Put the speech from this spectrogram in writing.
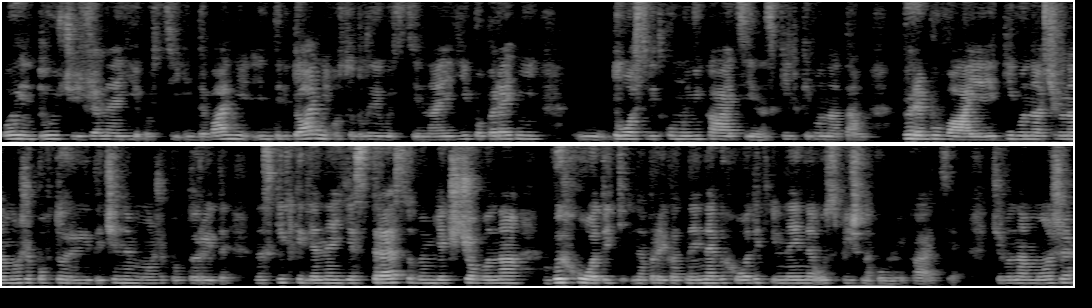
орієнтуючись вже на її ось ці індивідуальні, індивідуальні особливості, на її попередній досвід комунікації, наскільки вона там перебуває, які вона, чи вона може повторити, чи не може повторити, наскільки для неї є стресовим, якщо вона виходить, наприклад, в неї не виходить і в неї не успішна комунікація, чи вона може.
